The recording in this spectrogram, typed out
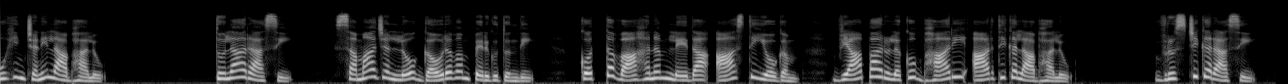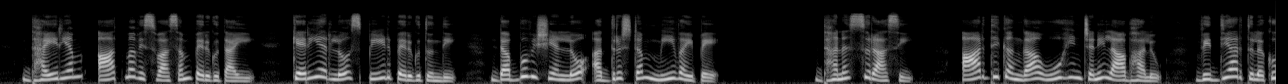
ఊహించని లాభాలు. తులారాశి. సమాజంలో గౌరవం పెరుగుతుంది. కొత్త వాహనం లేదా ఆస్తి యోగం వ్యాపారులకు భారీ ఆర్థిక లాభాలు. వృశ్చిక రాశి. ధైర్యం ఆత్మవిశ్వాసం పెరుగుతాయి. కెరియర్లో స్పీడ్ పెరుగుతుంది. డబ్బు విషయంలో అదృష్టం మీవైపే ధనస్సు రాశి. ఆర్థికంగా ఊహించని లాభాలు. విద్యార్థులకు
